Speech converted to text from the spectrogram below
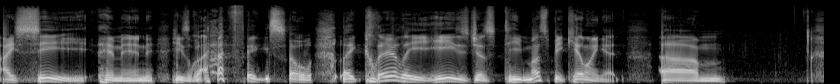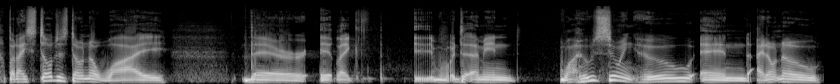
I see him in, he's laughing. So like, clearly he's just he must be killing it. Um, but I still just don't know why they're it like. I mean, why, who's suing who? And I don't know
